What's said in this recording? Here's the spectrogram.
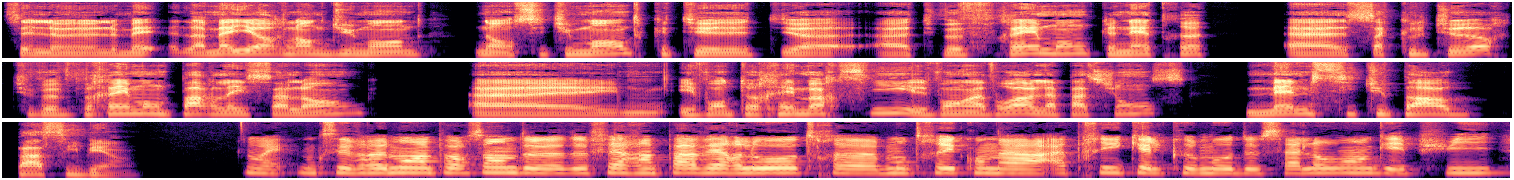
c'est le, le, la meilleure langue du monde. Non, si tu montres que tu tu, euh, euh, tu veux vraiment connaître euh, sa culture, tu veux vraiment parler sa langue, ils vont te remercier, ils vont avoir la patience, même si tu parles pas si bien. Ouais, donc c'est vraiment important de, faire un pas vers l'autre, euh, montrer qu'on a appris quelques mots de sa langue et puis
